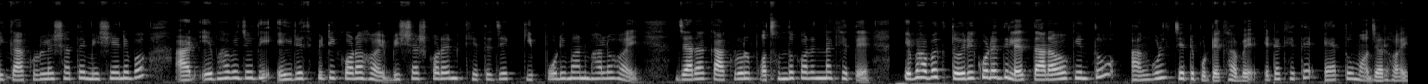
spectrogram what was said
এই কাঁকরোলের সাথে মিশিয়ে নেব। আর এভাবে যদি এই রেসিপিটি করা হয়, বিশ্বাস করেন খেতে যে কি পরিমাণ ভালো হয়। যারা কাঁকরোল পছন্দ করেন না খেতে এভাবে তৈরি করে দিলে তারাও কিন্তু আঙ্গুল চেটে পুটে খাবে। এটা খেতে এত মজার হয়।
